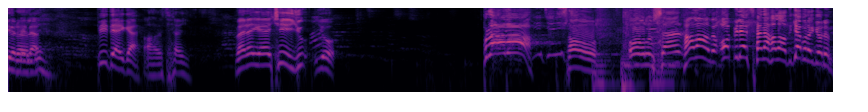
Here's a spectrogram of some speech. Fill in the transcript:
belə. Bir dəqiqə. Mənə gəlir ki, yo, yo. Bravo! Sağ ol. Oğlum sən Halaldır. O bilet sənə halaldır. Gəl bura görüm.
